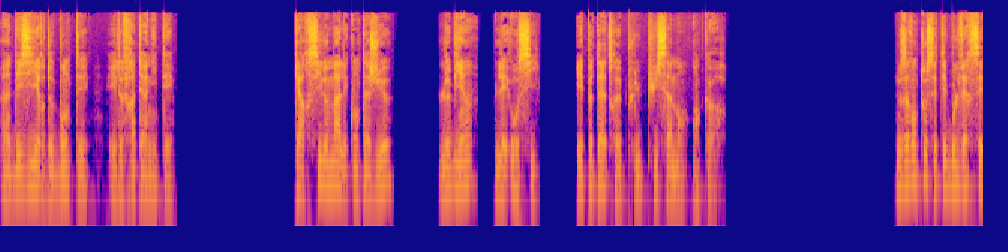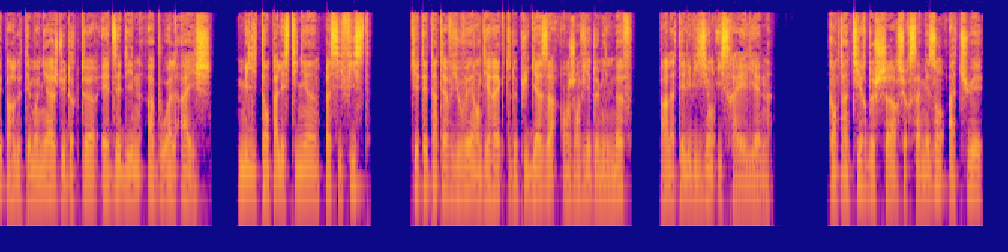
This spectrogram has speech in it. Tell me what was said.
un désir de bonté et de fraternité. Car si le mal est contagieux, le bien l'est aussi, et peut-être plus puissamment encore. Nous avons tous été bouleversés par le témoignage du docteur Ezzedine Abu al-Aïch, militant palestinien pacifiste, qui était interviewé en direct depuis Gaza en janvier 2009 par la télévision israélienne quand un tir de char sur sa maison a tué,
